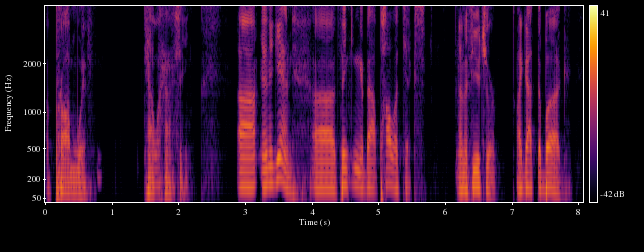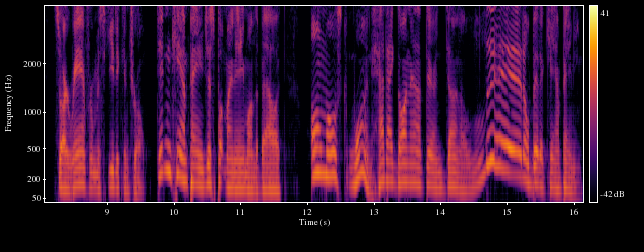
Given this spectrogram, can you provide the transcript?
a problem with Tallahassee. Uh, and again, uh, thinking about politics and the future, I got the bug. So I ran for mosquito control. Didn't campaign, just put my name on the ballot. Almost won. Had I gone out there and done a little bit of campaigning,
